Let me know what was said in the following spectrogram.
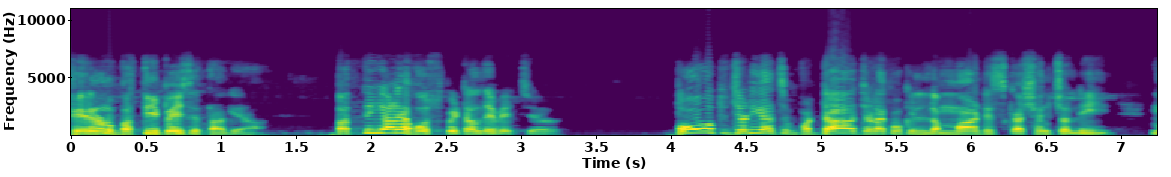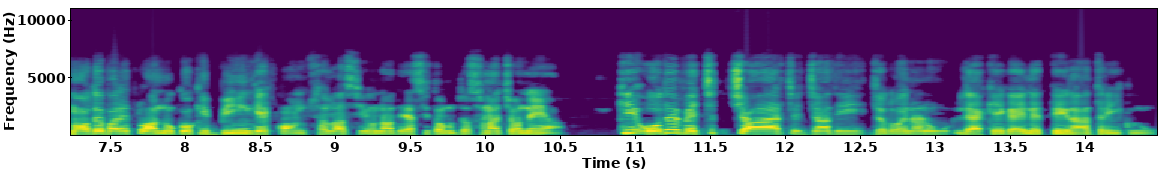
ਫਿਰ ਇਹਨਾਂ ਨੂੰ 32 ਭੇਜ ਦਿੱਤਾ ਗਿਆ। 32 ਵਾਲੇ ਹਸਪੀਟਲ ਦੇ ਵਿੱਚ ਬਹੁਤ ਜਿਹੜੀ ਅੱਜ ਵੱਡਾ ਜਿਹੜਾ ਕਿਉਂਕਿ ਲੰਮਾ ਡਿਸਕਸ਼ਨ ਚੱਲੀ, ਮੈਂ ਉਹਦੇ ਬਾਰੇ ਤੁਹਾਨੂੰ ਕਿਉਂਕਿ ਬੀਇੰਗ ਏ ਕਾਉਂਸਲ ਅਸੀਂ ਉਹਨਾਂ ਦੇ ਅਸੀਂ ਤੁਹਾਨੂੰ ਦੱਸਣਾ ਚਾਹੁੰਦੇ ਆ ਕਿ ਉਹਦੇ ਵਿੱਚ ਚਾਰ ਚੀਜ਼ਾਂ ਦੀ ਜਦੋਂ ਇਹਨਾਂ ਨੂੰ ਲੈ ਕੇ ਗਏ ਨੇ 13 ਤਰੀਕ ਨੂੰ,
